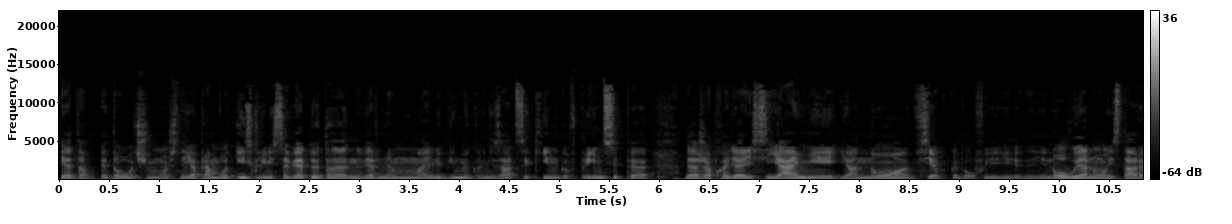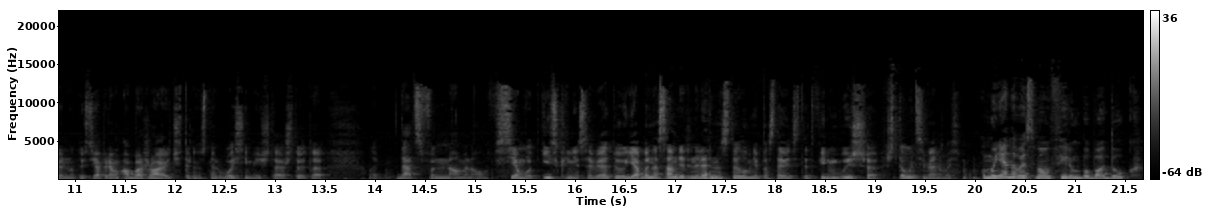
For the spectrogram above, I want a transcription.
это, это очень мощно. Я прям вот искренне советую. Это, наверное, моя любимая экранизация Кинга, в принципе. Даже обходя и «Сияние», и «Оно» всех годов. И, и новые «Оно», и старое. Ну, то есть я прям обожаю 1408. Я считаю, что это like, that's phenomenal. Всем вот искренне советую. Я бы, на самом деле, наверное, стоило мне поставить этот фильм выше. Что у тебя на восьмом? У меня на восьмом фильм «Бабадук».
